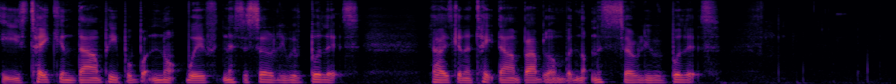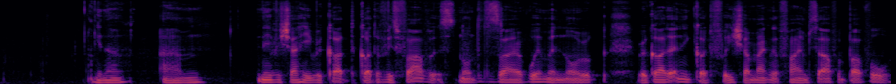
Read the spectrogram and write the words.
he's taking down people, but not with necessarily with bullets. How he's going to take down Babylon, but not necessarily with bullets. You know, um, Neither shall he regard the God of his fathers, nor the desire of women, nor regard any God, for he shall magnify himself above all.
